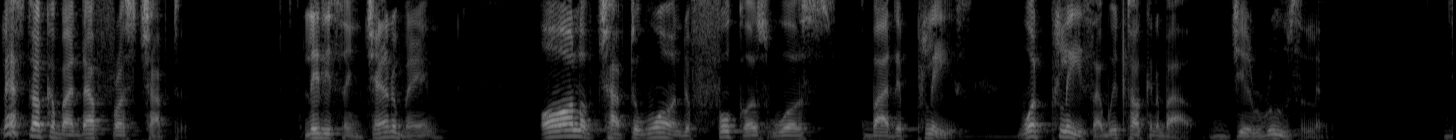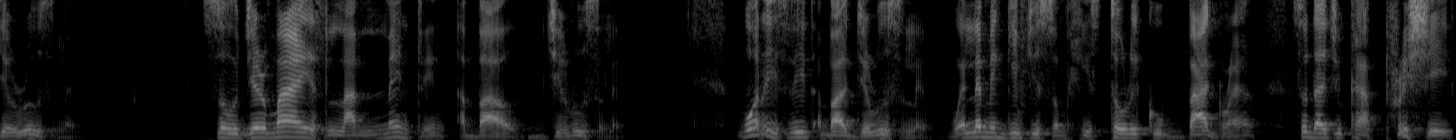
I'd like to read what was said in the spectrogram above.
Let's talk about that first chapter. Ladies and gentlemen, all of chapter one, the focus was about the place. What place are we talking about? Jerusalem. Jerusalem. So Jeremiah is lamenting about Jerusalem. What is it about Jerusalem? Well, let me give you some historical background so that you can appreciate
